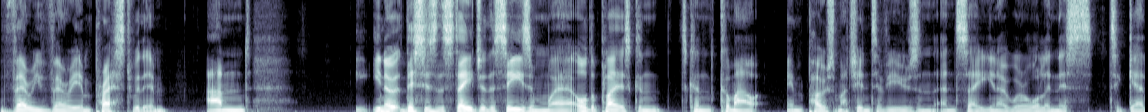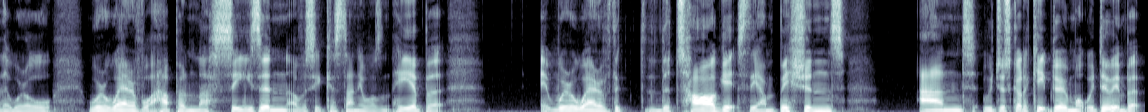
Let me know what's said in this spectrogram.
very very impressed with him. And you know this is the stage of the season where all the players can can come out in post match interviews and, and say, you know, we're all in this together. We're all we're aware of what happened last season. Obviously Castagne wasn't here, but we're aware of the the targets, the ambitions, and we've just got to keep doing what we're doing. But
